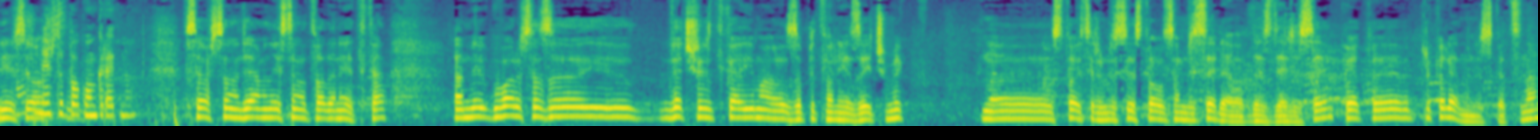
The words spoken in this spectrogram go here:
Ние Може нещо по-конкретно? Все още се надяваме наистина това да не е така. Ами, говори се за... Вече така има запитвания за ичемик на 170-180 лева без ДДС, което е прекалено ниска цена.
